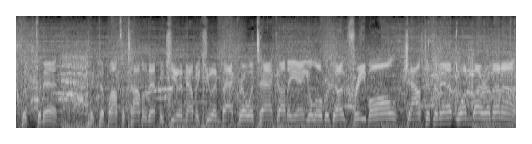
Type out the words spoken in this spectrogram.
Clipped the net. Picked up off the top of the net. McEwen. Now McEwen back row attack on the angle over Doug. Free ball. Joust at the net. Won by Ravenna.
